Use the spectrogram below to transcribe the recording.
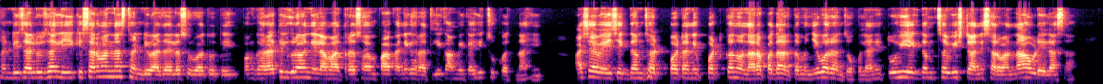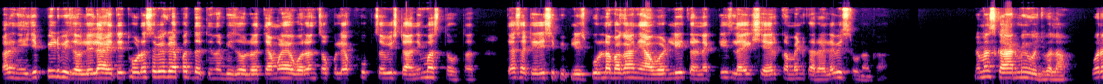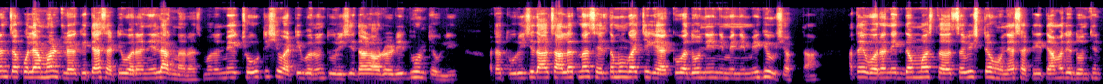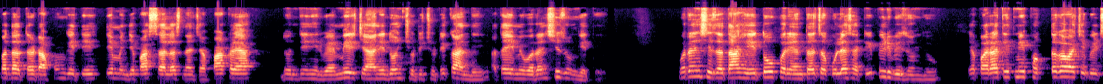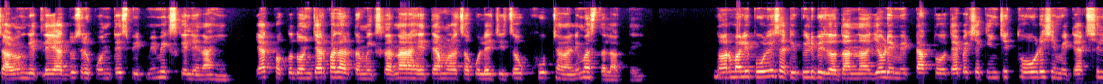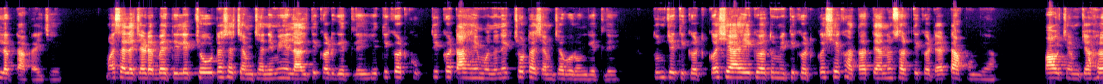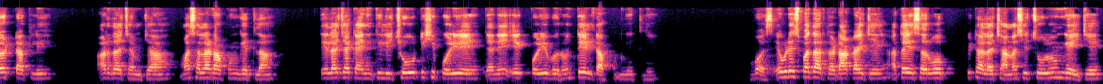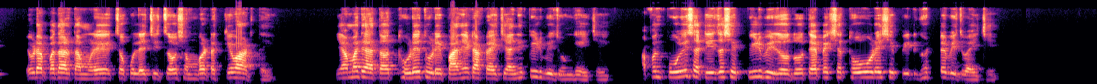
थंडी चालू झाली की सर्वांनाच थंडी वाजायला सुरुवात होते. पण घरातील गृहिणीला मात्र स्वयंपाक आणि घरातली कामे काही चुकत नाही. अशा वेळेस एकदम झटपट आणि पटकन होणारा पदार्थ म्हणजे वरण चोकले आणि तोही एकदम चविष्ट आणि सर्वांना आवडेल असा. कारण हे जे पीठ भिजवलेले आहे ते थोडंसं वेगळ्या पद्धतीनं भिजवलं त्यामुळे या वरण चोकल्या खूप चविष्ट आणि मस्त होतात. त्यासाठी रेसिपी प्लीज पूर्ण बघा आणि आवडली तर नक्कीच लाईक शेअर कमेंट करायला विसरू नका. नमस्कार मी उज्ज्वला. वरण चकोल्या म्हटलं की त्यासाठी वरण हे लागणारच. म्हणून मी एक छोटीशी वाटी भरून तुरीची डाळ ऑलरेडी धुवून ठेवली. आता तुरीची डाळ चालत नसेल तर मुगाची घ्या किंवा दोन्ही निम्मे निम्मे घेऊ शकता. आता हे वरण एकदम मस्त चविष्ट होण्यासाठी त्यामध्ये दोन तीन पदार्थ टाकून घेते. ते म्हणजे पाच सहा लसणाच्या पाकळ्या दोन तीन हिरव्या मिरच्या आणि दोन छोटे छोटे कांदे. आता हे मी वरण शिजून घेते. वरण शिजत आहे तोपर्यंत चकोल्यासाठी पीठ भिजवून घेऊ. या परातीत मी फक्त गव्हाचे पीठ चाळून घेतले यात दुसरे कोणतेच पीठ मी मिक्स केले नाही. यात फक्त दोन चार पदार्थ मिक्स करणार आहे त्यामुळे चकोल्याची चव खूप छान आणि मस्त लागते. नॉर्मली पोळीसाठी पीठ भिजवताना जेवढे मीठ टाकतो त्यापेक्षा किंचित थोडेसे मीठ यात शिल्लक टाकायचे. मसाल्याच्या डब्यातील एक छोट्याशा चमच्याने मी हे लाल तिखट घेतले. हे तिखट खूप तिखट आहे म्हणून एक छोटा चमचा भरून घेतले. तुमचे तिखट कसे आहे किंवा तुम्ही तिखट कसे खाता त्यानुसार तिखट यात टाकून घ्या. पाव चमचा हळद टाकली अर्धा चमचा मसाला टाकून घेतला. तेलाच्या कॅनीतील छोटीशी पळी आहे त्याने एक पळी भरून तेल टाकून घेतले. बस एवढेच पदार्थ टाकायचे. आता हे सर्व पिठाला छान असे चोळून घ्यायचे. एवढ्या पदार्थामुळे चकुल्याची चव शंभर टक्के वाढते. यामध्ये आता थोडे थोडे पाणी टाकायचे आणि पीठ भिजवून घ्यायचे. आपण पोळीसाठी जसे पीठ भिजवतो त्यापेक्षा थोडेसे पीठ घट्ट भिजवायचे.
